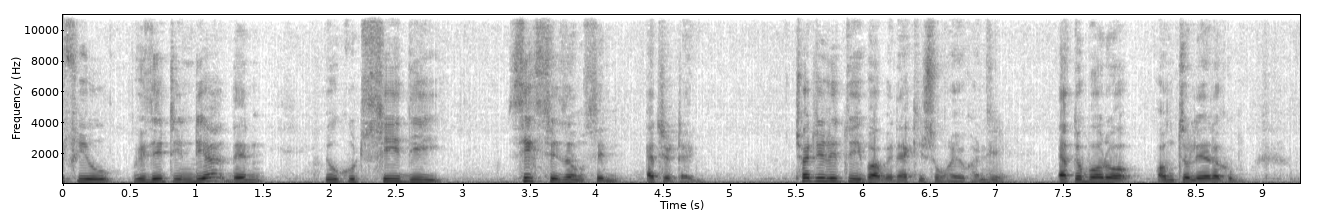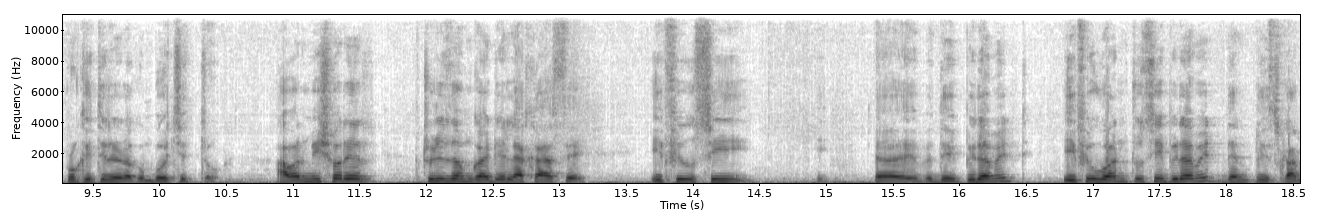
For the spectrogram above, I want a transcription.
if you visit India then you could see the six seasons in at a time ছয়টি ঋতুই পাবেন একই সময় ওখানে। এত বড় অঞ্চলে এরকম প্রকৃতির এরকম বৈচিত্র্য। আবার মিশরের ট্যুরিজম গাইডে লেখা আছে if you see the pyramid if you want to see pyramid then please come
